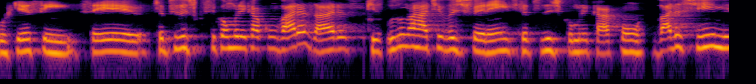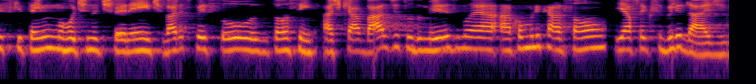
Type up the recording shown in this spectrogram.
Porque, assim, você, precisa de se comunicar com várias áreas que usam narrativas diferentes, você precisa de comunicar com vários times que têm uma rotina diferente, várias pessoas. Então, assim, acho que a base de tudo mesmo é a, a comunicação e a flexibilidade.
